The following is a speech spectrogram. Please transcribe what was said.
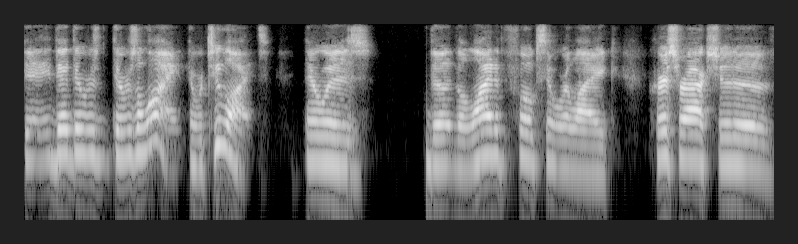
there, there was there was a line. There were two lines. There was the the line of folks that were like, Chris Rock should have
